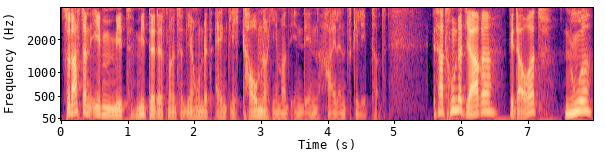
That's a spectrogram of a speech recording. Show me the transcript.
Sodass dann eben mit Mitte des 19. Jahrhunderts eigentlich kaum noch jemand in den Highlands gelebt hat. Es hat 100 Jahre gedauert, nur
